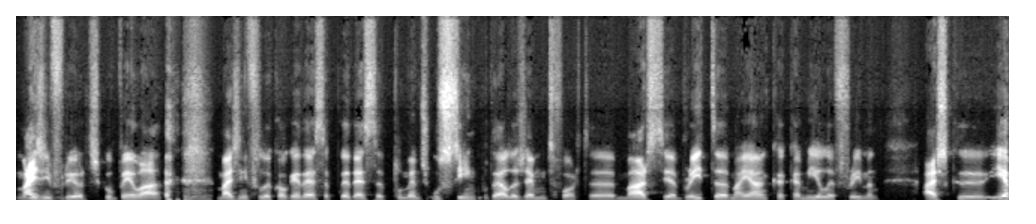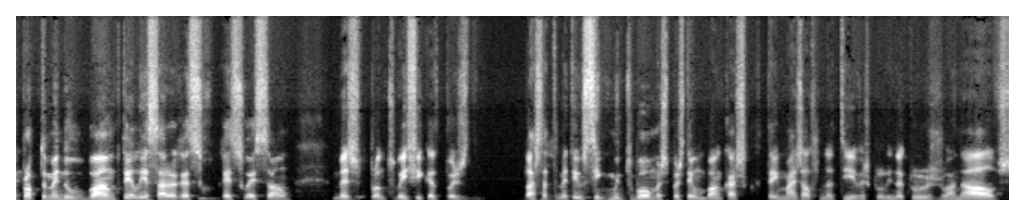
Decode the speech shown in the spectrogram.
mais inferior, desculpem lá, mais inferior que o dessa, porque a dessa, pelo menos o 5 delas é muito forte. Uh, Márcia, Brita, Mayanka, Camila, Freeman. Acho que. E a própria também no banco tem ali a Sara Ressurreição, mas pronto, o Benfica depois lá está, também tem um 5 muito bom, mas depois tem um banco acho que tem mais alternativas, Carolina Cruz, Joana Alves,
